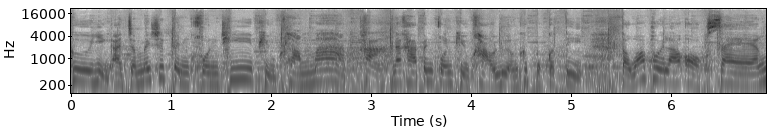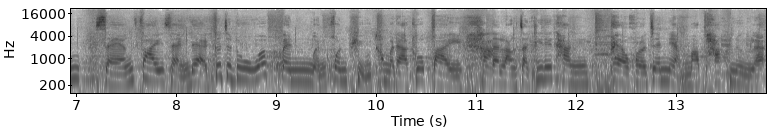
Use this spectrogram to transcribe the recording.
คือหญิงอาจจะไม่ใช่เป็นคนที่ผิวคล้ำมากค่ะนะคะ เป็นคนผิวขาวเหลืองคือปกติ แต่ว่าพอเวลาออกแสง แสงไฟแสงแดดก็จะดูว่าเป็นเหมือนคนผิวธรรมดาทั่วไปค่ะแต่หลังจากที่ได้ทานแพรวคอลลาเจนเนี่ยมาพักหนึ่งแล้ว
